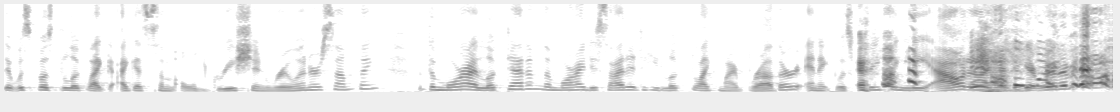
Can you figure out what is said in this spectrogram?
that was supposed to look like, I guess, some old Grecian ruin or something. But the more I looked at him, the more I decided he looked like my brother, and it was creeping me out, and I had to get rid of it. Oh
